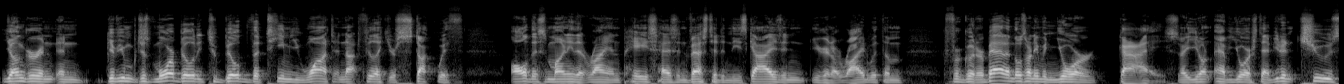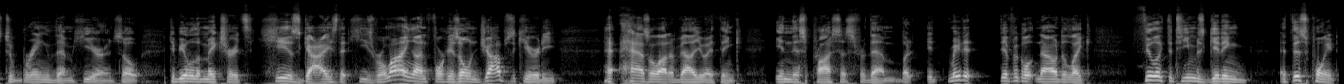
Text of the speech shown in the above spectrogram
younger and, and give you just more ability to build the team you want and not feel like you're stuck with all this money that Ryan Pace has invested in these guys and you're going to ride with them for good or bad. And those aren't even your guys, right? You don't have your stamp. You didn't choose to bring them here. And so to be able to make sure it's his guys that he's relying on for his own job security ha- has a lot of value, I think, in this process for them. But it made it difficult now to like feel like the team is getting at this point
